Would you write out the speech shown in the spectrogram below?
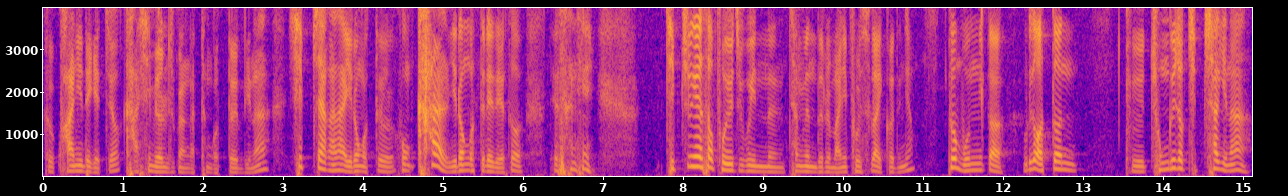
그 관이 되겠죠. 가시멸주관 같은 것들이나 십자가나 이런 것들 혹은 칼 이런 것들에 대해서 대단히 집중해서 보여주고 있는 장면들을 많이 볼 수가 있거든요. 그건 뭡니까? 우리가 어떤 그 종교적 집착이나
